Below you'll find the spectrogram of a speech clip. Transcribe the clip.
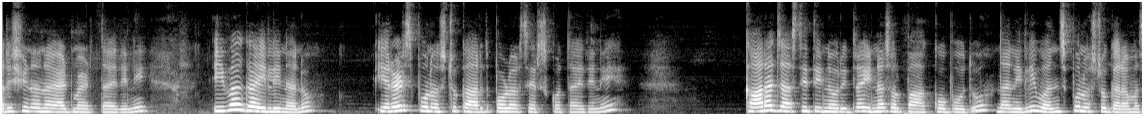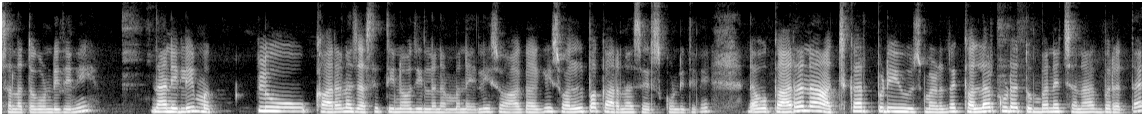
ಅರಿಶಿಣನ ಆ್ಯಡ್ ಮಾಡ್ತಾ ಇದ್ದೀನಿ. ಇವಾಗ ಇಲ್ಲಿ ನಾನು ಎರಡು ಸ್ಪೂನಷ್ಟು ಖಾರದ ಪೌಡರ್ ಸೇರಿಸ್ಕೊತಾ ಇದ್ದೀನಿ. ಖಾರ ಜಾಸ್ತಿ ತಿನ್ನೋರಿದ್ರೆ ಇನ್ನೂ ಸ್ವಲ್ಪ ಹಾಕ್ಕೋಬೋದು. ನಾನಿಲ್ಲಿ ಒಂದು ಸ್ಪೂನಷ್ಟು ಗರಂ ಮಸಾಲ ತೊಗೊಂಡಿದ್ದೀನಿ. ನಾನಿಲ್ಲಿ ಮಕ್ಕಳು ಖಾರನ ಜಾಸ್ತಿ ತಿನ್ನೋದಿಲ್ಲ ನಮ್ಮ ಮನೆಯಲ್ಲಿ, ಸೊ ಹಾಗಾಗಿ ಸ್ವಲ್ಪ ಖಾರನ ಸೇರಿಸ್ಕೊಂಡಿದ್ದೀನಿ. ನಾವು ಖಾರನ ಅಚ್ಕಾರದ ಪುಡಿ ಯೂಸ್ ಮಾಡಿದ್ರೆ ಕಲರ್ ಕೂಡ ತುಂಬಾ ಚೆನ್ನಾಗಿ ಬರುತ್ತೆ.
